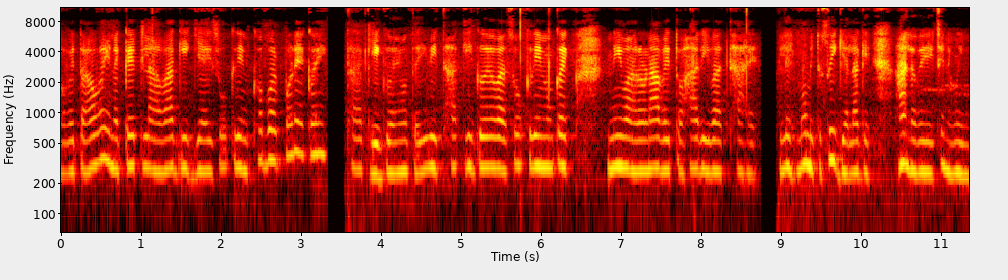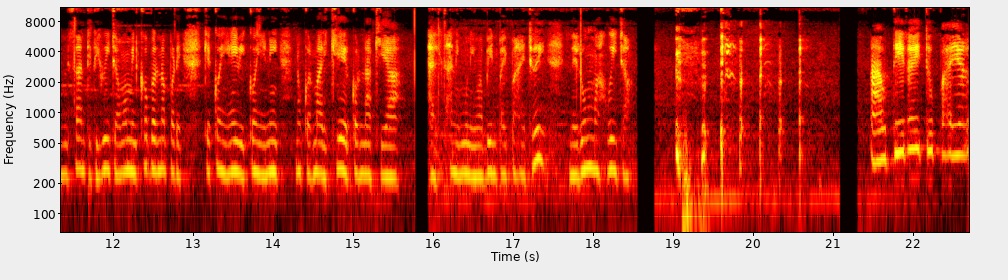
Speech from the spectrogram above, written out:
હવે તો હવે ને કેટલા વાગી ગયા છોકરીને ખબર પડે કઈ. થાકી ગયું તો એવી થાકી ગયો આ છોકરીનું કંઈક નિવારણ આવે તો સારી વાત થાય લે, મમ્મી તો સુઈ ગયા લાગે. હાલ હવે છે ને હું શાંતિથી હોઈ જાઉં. મમ્મીને ખબર ન પડે કે કંઈ આવી, કંઈ નહીં. નોકર મારી ખેર કરી નાખી આ. હાલ થાની મુનીમાં બેનભાઈ પાસે જોઈ ને રૂમમાં હોઈ જાઉં. આવતી રહી તું પાયલ.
